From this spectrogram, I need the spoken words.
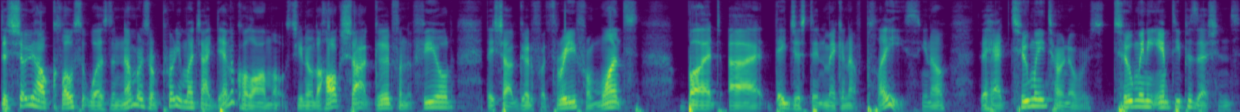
to show you how close it was, the numbers are pretty much identical almost. You know, the Hawks shot good from the field, they shot good for three from once, but uh, they just didn't make enough plays. You know, they had too many turnovers, too many empty possessions,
